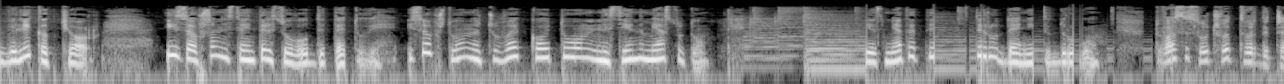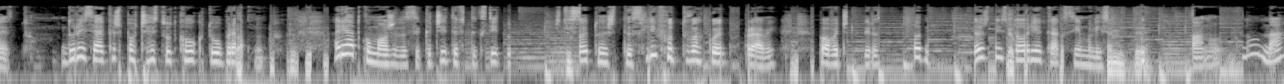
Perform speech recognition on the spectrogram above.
Велик актьор. Изобщо не се интересува от детето ви. Изобщо на човек, който не си е на мястото. Вие смятате, сте родени за друго. Това се случва твърде често. Дори сякаш по-често, отколкото обратното. Рядко може да се качите в таксито, който е щастлив от това, което прави. Повечето ви разпъват тъжна история как са имали планове. Но на,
